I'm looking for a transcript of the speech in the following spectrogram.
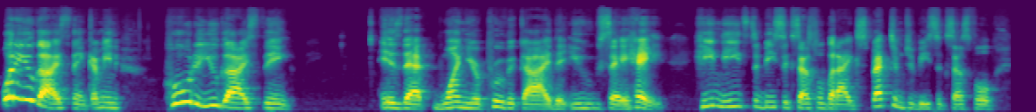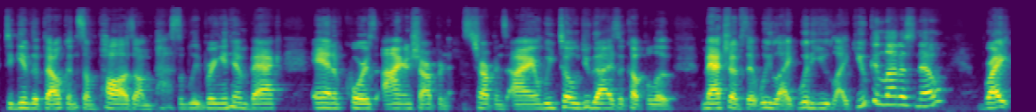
what do you guys think? I mean, who do you guys think is that one year prove it guy that you say, hey, he needs to be successful, but I expect him to be successful to give the Falcons some pause on possibly bringing him back. And of course, iron sharpen, sharpens iron. We told you guys a couple of matchups that we like. What do you like? You can let us know, right?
